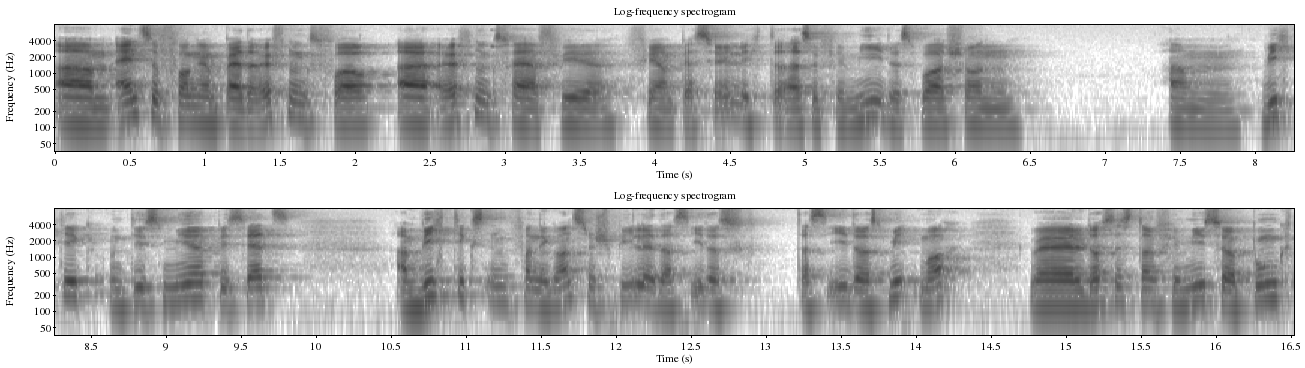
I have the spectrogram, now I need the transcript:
ähm, einzufangen bei der Eröffnungsfeier, äh, Eröffnungsfeier für, für einen persönlich, also für mich, das war schon ähm, wichtig und ist mir bis jetzt am wichtigsten von den ganzen Spielen, dass ich das, dass ich das mitmache, weil das ist dann für mich so ein Punkt,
